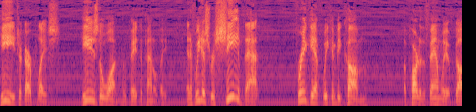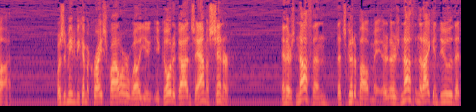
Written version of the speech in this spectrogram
He took our place. He's the one who paid the penalty. And if we just receive that free gift, we can become a part of the family of God. What does it mean to become a Christ follower? Well, you, you go to God and say, I'm a sinner. And there's nothing that's good about me. There, there's nothing that I can do that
